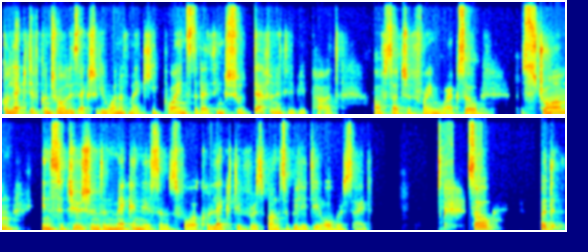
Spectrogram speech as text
Collective control is actually one of my key points that I think should definitely be part of such a framework. So strong institutions and mechanisms for collective responsibility oversight. So, but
